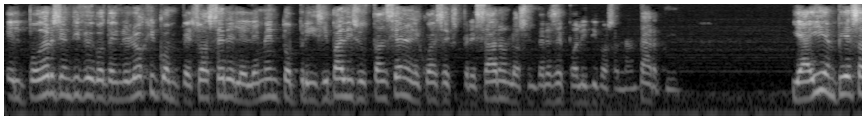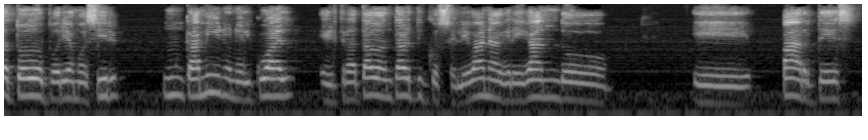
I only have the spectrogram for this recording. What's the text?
el poder científico-tecnológico empezó a ser el elemento principal y sustancial en el cual se expresaron los intereses políticos en la Antártida. Y ahí empieza todo, podríamos decir, un camino en el cual el Tratado Antártico se le van agregando eh, partes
